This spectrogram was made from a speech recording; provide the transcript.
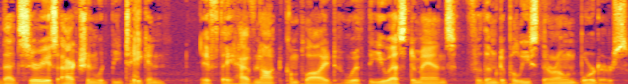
that serious action would be taken if they have not complied with the US demands for them to police their own borders.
